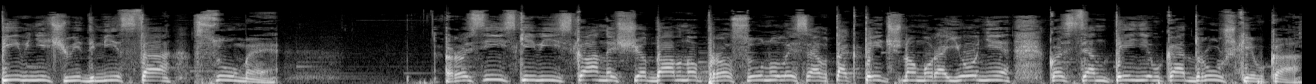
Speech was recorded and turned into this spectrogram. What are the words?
північ від міста Суми. Російські війська нещодавно просунулися в тактичному районі Костянтинівка-Дружківка.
